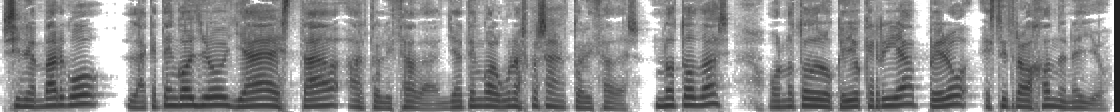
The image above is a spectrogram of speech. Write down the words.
Sin embargo, la que tengo yo ya está actualizada, ya tengo algunas cosas actualizadas. No todas o no todo lo que yo querría, pero estoy trabajando en ello.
